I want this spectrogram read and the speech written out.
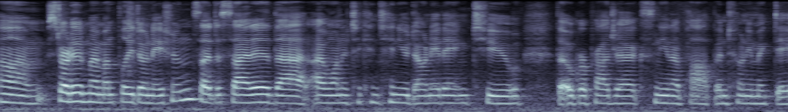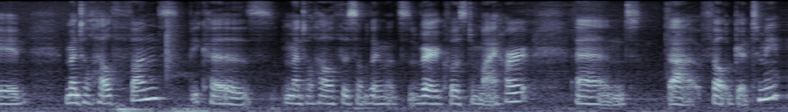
um, started my monthly donations. I decided that I wanted to continue donating to the Okra Projects, Nina Pop, and Tony McDade mental health funds because mental health is something that's very close to my heart and that felt good to me.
